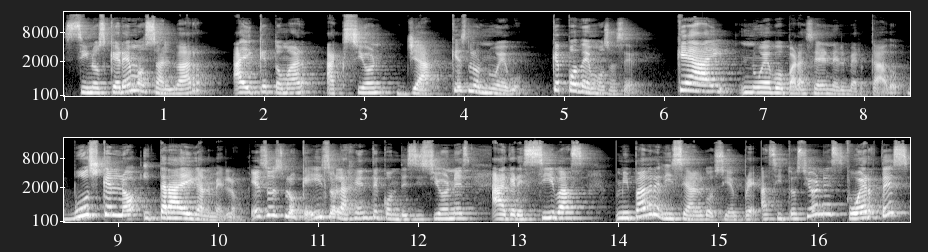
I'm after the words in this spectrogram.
si nos queremos salvar, hay que tomar acción ya. ¿Qué es lo nuevo? ¿Qué podemos hacer? ¿Qué hay nuevo para hacer en el mercado? Búsquenlo y tráiganmelo. Eso es lo que hizo la gente con decisiones agresivas Mi padre dice algo siempre, a situaciones fuertes,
